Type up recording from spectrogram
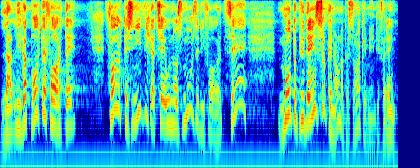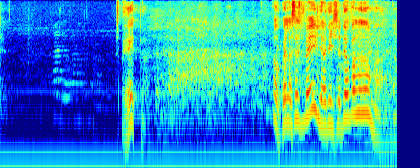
La- il rapporto è forte. Forte significa c'è un'osmose di forze molto più denso che non una persona che mi è indifferente. Aspetta. Oh, quella si sveglia e dice devo fare una domanda.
